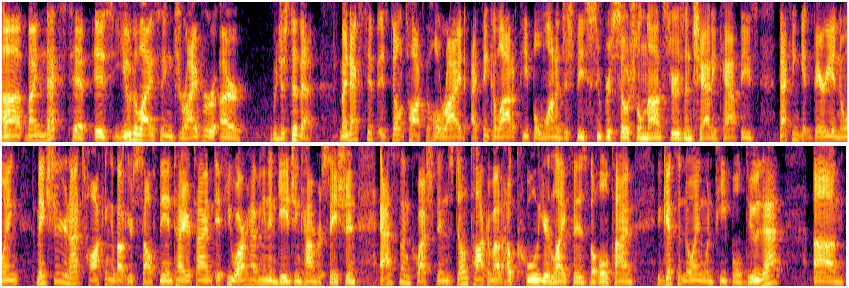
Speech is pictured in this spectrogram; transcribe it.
Uh, my next tip is utilizing driver, or we just did that. My next tip is don't talk the whole ride. I think a lot of people want to just be super social monsters and chatty Cathys. That can get very annoying. Make sure you're not talking about yourself the entire time. If you are having an engaging conversation, ask them questions. Don't talk about how cool your life is the whole time. It gets annoying when people do that. Um,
